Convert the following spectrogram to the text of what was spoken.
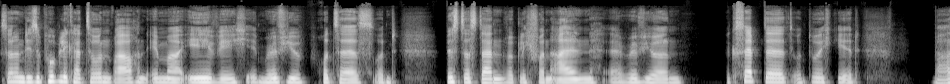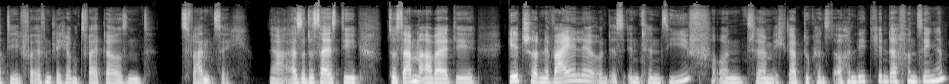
sondern diese Publikationen brauchen immer ewig im Review-Prozess und bis das dann wirklich von allen äh, Reviewern accepted und durchgeht, war die Veröffentlichung 2020. Ja, also das heißt, die Zusammenarbeit, die geht schon eine Weile und ist intensiv. Und ähm, ich glaube, du kannst auch ein Liedchen davon singen,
